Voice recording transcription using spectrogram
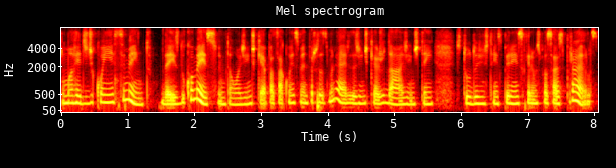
uma rede de conhecimento, desde o começo. Então, a gente quer passar conhecimento para essas mulheres, a gente quer ajudar, a gente tem estudo, a gente tem experiência, queremos passar isso para elas.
